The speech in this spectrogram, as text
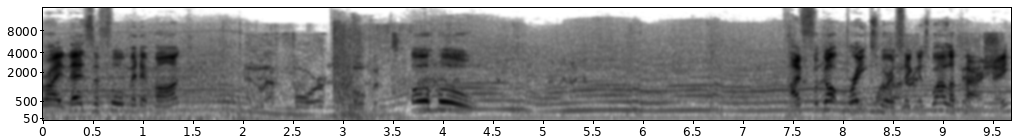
Right, there's the four minute mark. And left 4, opens. Oh! I forgot brakes were a thing as well, apparently.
